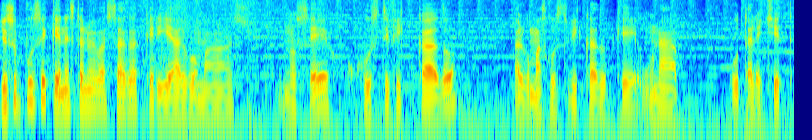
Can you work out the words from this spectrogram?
Yo supuse que en esta nueva saga quería algo más, no sé, justificado. Algo más justificado que una puta lechita.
